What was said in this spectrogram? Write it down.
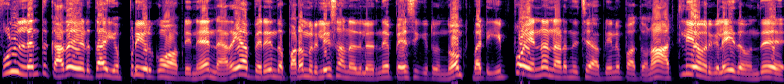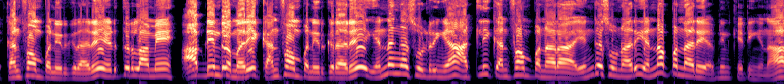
ஃபுல் லென்த் கதை எடுத்தா எப்படி இருக்கும் அப்படின்னு நிறைய பேர் இந்த படம் ரிலீஸ் ஆனதுல இருந்தே பேசிக்கிட்டு இருந்தோம். பட் இப்போ என்ன நடந்துச்சு அப்படின்னு பார்த்தோம்னா அட்லி அவர்களே இதை வந்து கன்ஃபார்ம் பண்ணிருக்கிறாரு. எடுத்துடலாமே அப்படின்ற மாதிரி கன்ஃபார்ம் பண்ணிருக்கிறாரு. என்னங்க சொல்றீங்க? அட்லி கன்ஃபார்ம் பண்ணாரா? எங்க சொன்னாரு? என்ன பண்ணாரு? அப்படின்னு கேட்டீங்கன்னா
